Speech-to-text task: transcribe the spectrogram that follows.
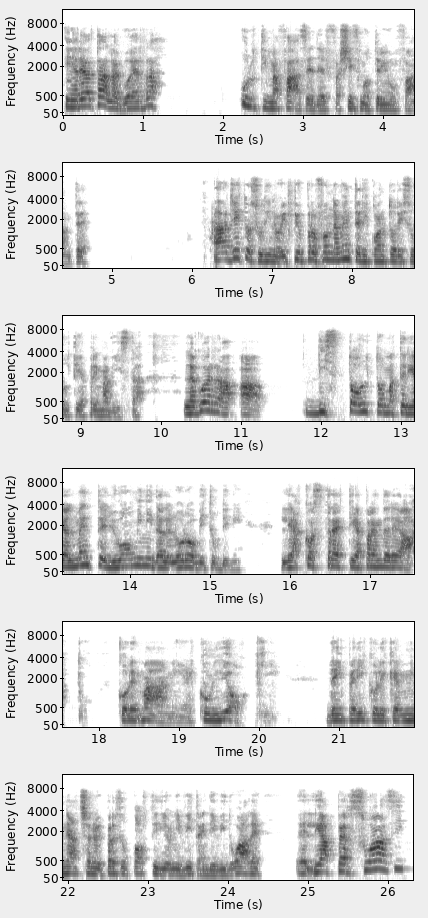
In realtà la guerra, ultima fase del fascismo trionfante, ha agito su di noi più profondamente di quanto risulti a prima vista. La guerra ha distolto materialmente gli uomini dalle loro abitudini, li ha costretti a prendere atto con le mani e con gli occhi dei pericoli che minacciano i presupposti di ogni vita individuale, e li ha persuasi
